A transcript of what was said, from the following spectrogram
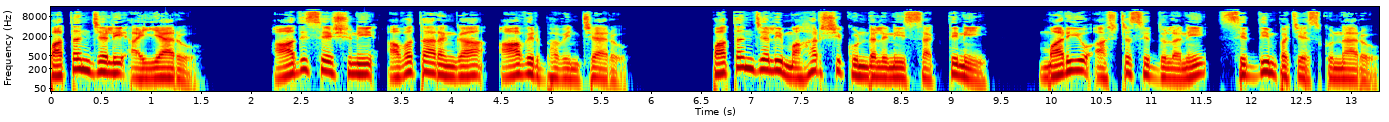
పతంజలి అయ్యారు. ఆదిశేషుని అవతారంగా ఆవిర్భవించారు. పతంజలి మహర్షి కుండలిని శక్తిని మరియు అష్టసిద్ధులని సిద్ధింపచేసుకున్నారు.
